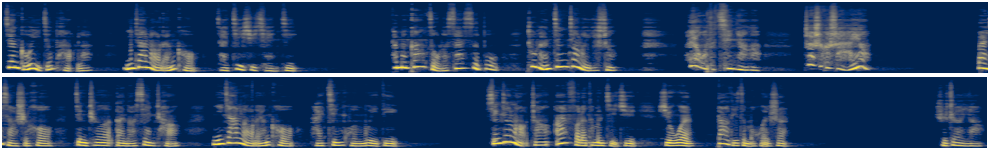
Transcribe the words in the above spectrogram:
见狗已经跑了。倪家老两口才继续前进。他们刚走了三四步，突然惊叫了一声：“哎呀，我的亲娘啊！这是个啥呀？”半小时后，警车赶到现场，倪家老两口还惊魂未定。刑警老张安抚了他们几句，询问到底怎么回事。是这样，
